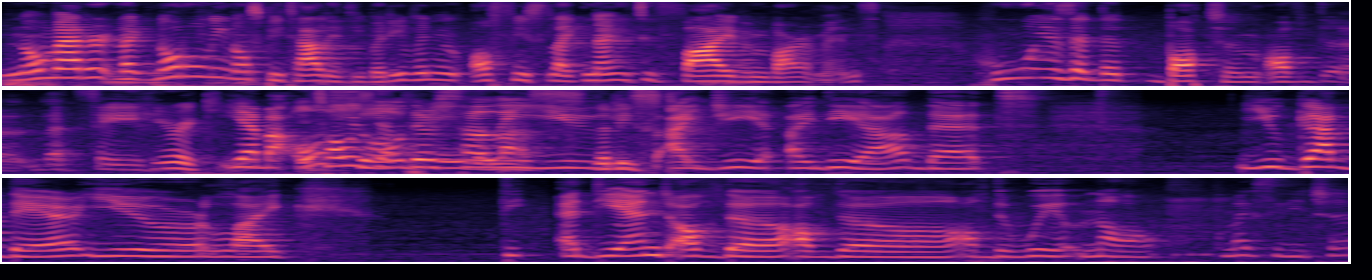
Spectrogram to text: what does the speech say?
no matter like not only in hospitality, but even in office like nine to five environments. Who is at the bottom of the let's say hierarchy? Yeah, but It's also they're the selling less- you the this idea idea that you got there, you're like the, at the end of the of the of the wheel. No, come si dice?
